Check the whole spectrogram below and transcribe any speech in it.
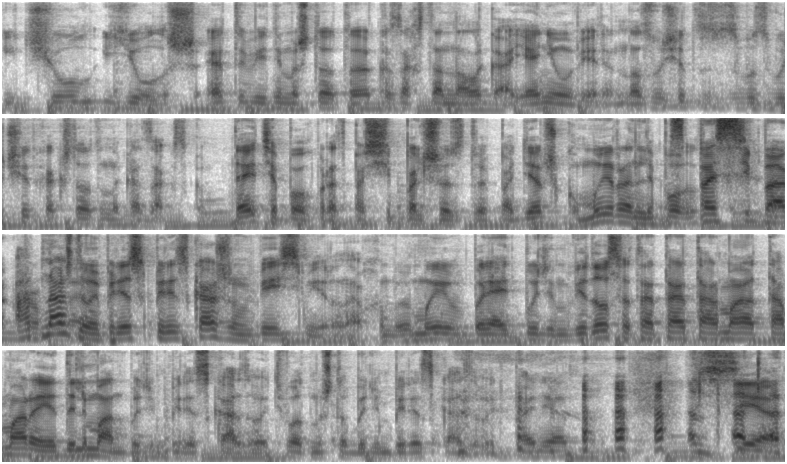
и Чул Юлш. Это, видимо, что-то Казахстан Алга. Я не уверен, но звучит, зв- звучит как что-то на казахском. Дайте бог, брат, спасибо большое за твою поддержку. Мы рано или поздно... Спасибо огромное. Однажды мы перес- перескажем весь мир, нахуй. Мы- блядь, будем видосы Та- Та- Тама- Тамара и Эдельман будем пересказывать. Вот мы что будем пересказывать, понятно? Все.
